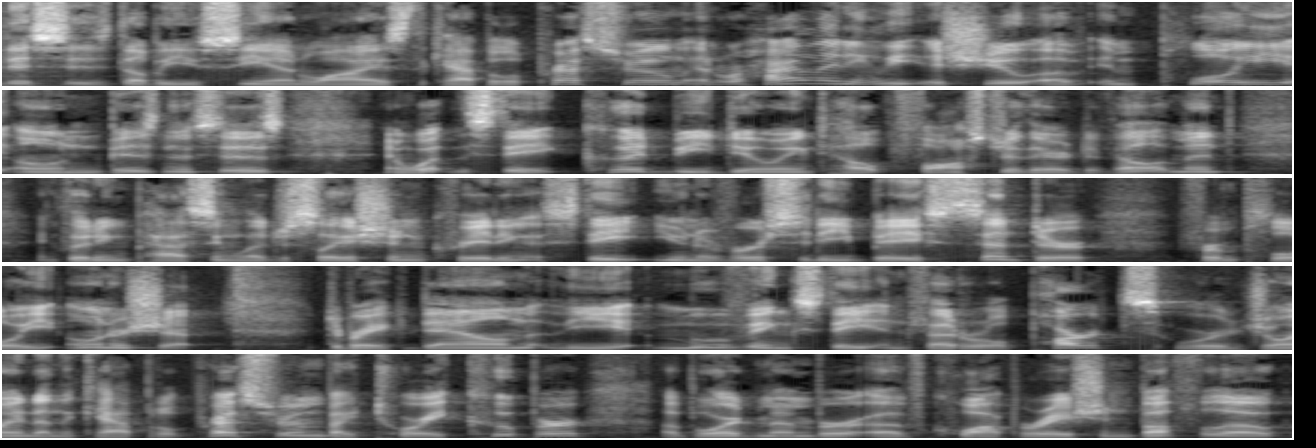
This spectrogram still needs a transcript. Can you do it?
This is WCNY's The Capitol Press Room, and we're highlighting the issue of employee owned businesses and what the state could be doing to help foster their development, including passing legislation creating a state university based center for employee ownership. To break down the moving state and federal parts, we're joined on the Capitol Press Room by Tori Kuper, a board member of Cooperation Buffalo,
